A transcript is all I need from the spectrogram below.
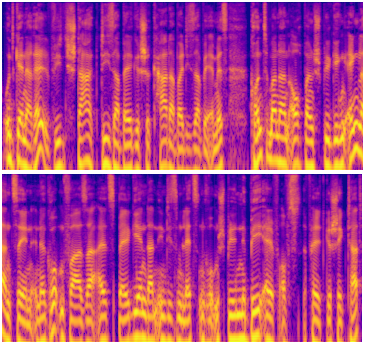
Und generell, wie stark dieser belgische Kader bei dieser WM ist, konnte man dann auch beim Spiel gegen England sehen, in der Gruppenphase, als Belgien dann in diesem letzten Gruppenspiel eine B11 aufs Feld geschickt hat.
